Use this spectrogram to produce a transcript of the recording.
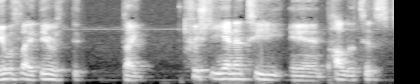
It was like there's like Christianity and politics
